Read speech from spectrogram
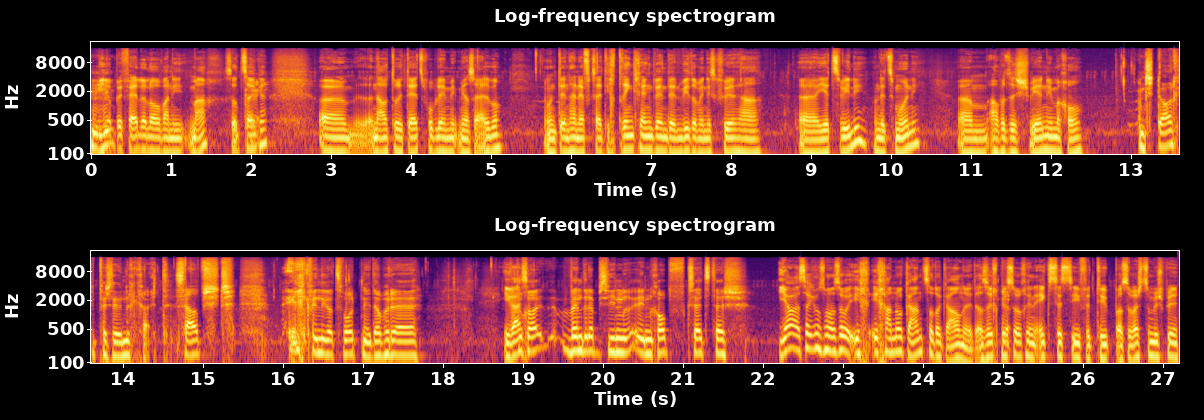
mir befehlen lassen, was ich mache, sozusagen. Ähm, ein Autoritätsproblem mit mir selber. Und dann habe ich gesagt, ich trinke irgendwann dann wieder, wenn ich das Gefühl habe, äh, jetzt will ich und jetzt muss ich. Ähm, aber das ist wie nicht mehr gekommen. Eine starke Persönlichkeit. Selbst, ich finde gerade das Wort nicht, aber äh, Ich du weiss, kann, wenn du etwas in, in den Kopf gesetzt hast, Ja, sagen wir es mal so, ich, ich kann nur ganz oder gar nicht. Also ich bin Ja. so ein exzessiver Typ. Also weißt du, zum Beispiel,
